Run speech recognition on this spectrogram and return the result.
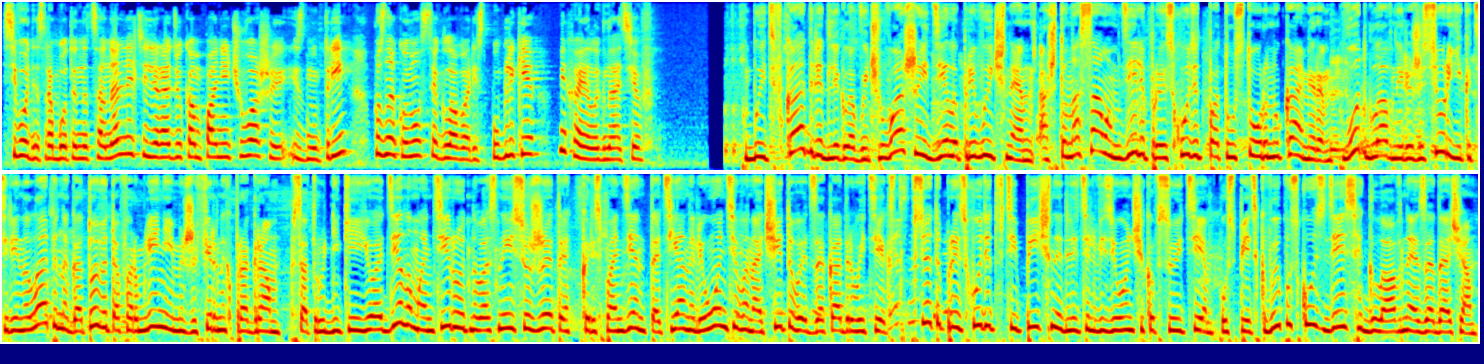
Сегодня с работой национальной телерадиокомпании «Чуваши изнутри» познакомился глава республики Михаил Игнатьев. Быть в кадре для главы Чувашии – дело привычное. А что на самом деле происходит по ту сторону камеры? Вот главный режиссер Екатерина Лапина готовит оформление межэфирных программ. Сотрудники ее отдела монтируют новостные сюжеты. Корреспондент Татьяна Леонтьева начитывает закадровый текст. Все это происходит в типичной для телевизионщиков суете. Успеть к выпуску – здесь главная задача.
